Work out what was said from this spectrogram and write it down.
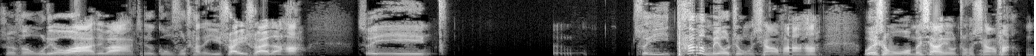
顺丰物流啊，对吧？这个工服穿的一帅一帅的哈。所以，所以他们没有这种想法哈。为什么我们现在有这种想法？嗯，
